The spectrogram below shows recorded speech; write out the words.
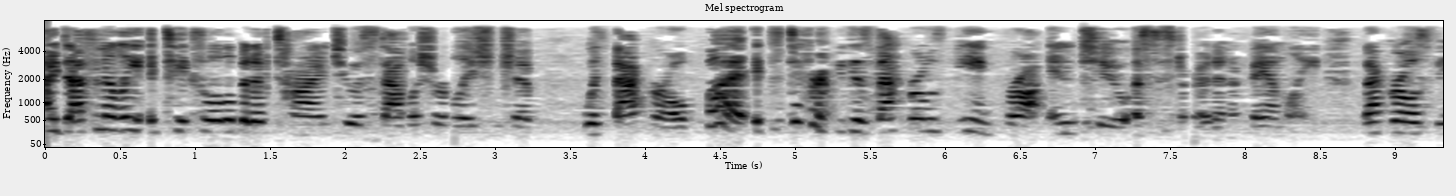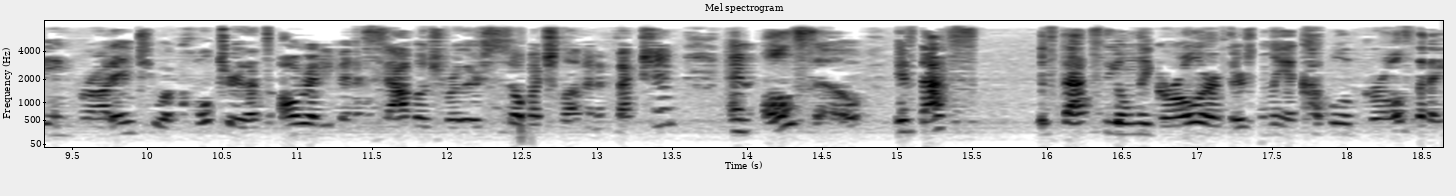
I definitely, it takes a little bit of time to establish a relationship with that girl, but it's different because that girl is being brought into a sisterhood and a family. That girl is being brought into a culture that's already been established where there's so much love and affection. And also, if that's if that's the only girl or if there's only a couple of girls that I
